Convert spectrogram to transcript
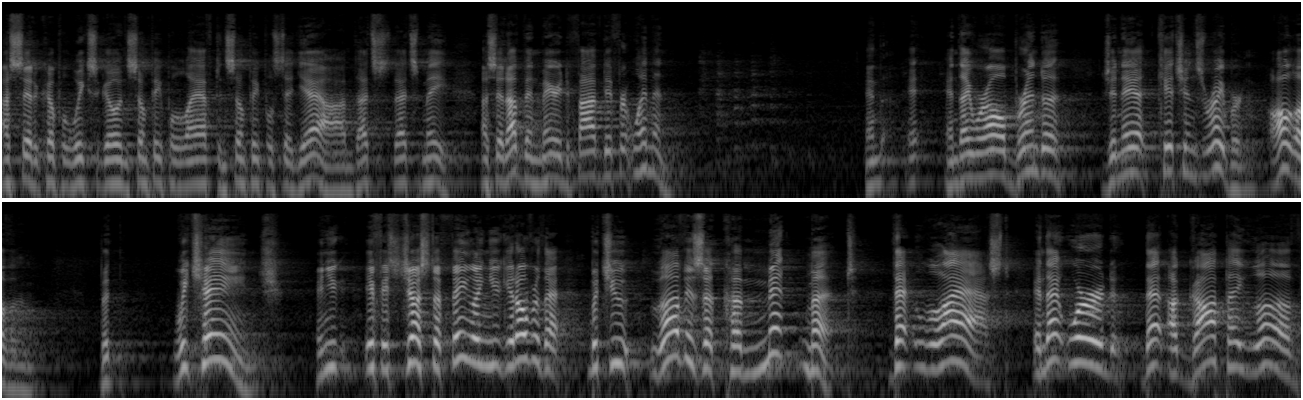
I said a couple of weeks ago, and some people laughed, and some people said, Yeah, that's, that's me. I said, I've been married to five different women. And, and they were all Brenda, Jeanette, Kitchens, Rayburn, all of them. But we change. And you, if it's just a feeling, you get over that. But you, love is a commitment that lasts. And that word, that agape love,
